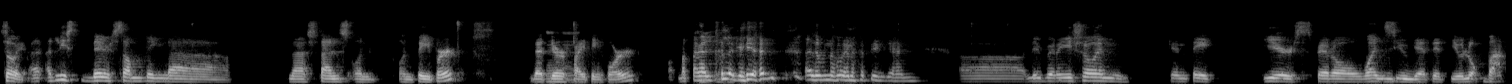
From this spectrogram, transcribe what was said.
Sorry, at least there's something na na stands on on paper that you're mm-hmm. fighting for. Matagal mm-hmm. talaga 'yan. Alam naman natin 'yan. Uh, liberation can take years pero once mm-hmm. you get it, you look back,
